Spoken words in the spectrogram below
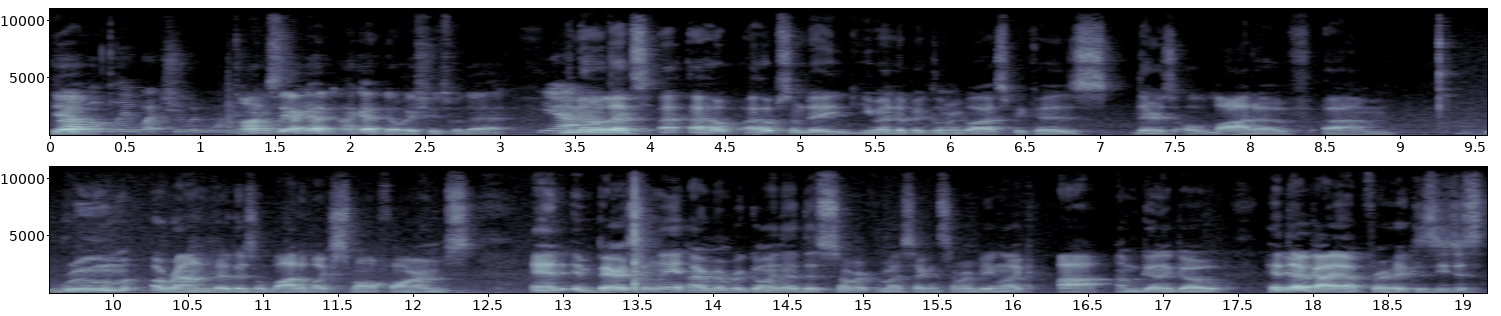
Yeah. probably what you would want. to do. honestly, I got I got no issues with that. Yeah. You know, Really. that's. I, I hope. I hope someday you end up at Glimmerglass because there's a lot of um, room around there. There's a lot of like small farms, and embarrassingly, I remember going there this summer for my second summer and being like, ah, I'm gonna go hit Yeah. that guy up for it because he just.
